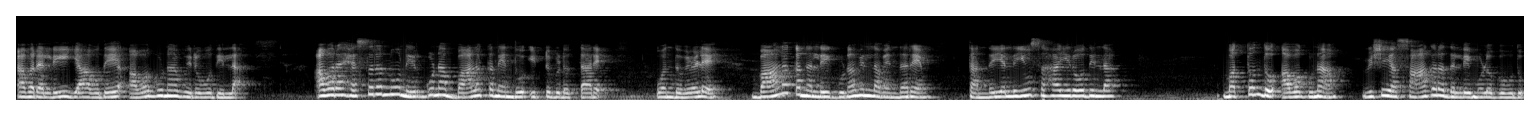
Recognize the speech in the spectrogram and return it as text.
ಅವರಲ್ಲಿ ಯಾವುದೇ ಅವಗುಣವಿರುವುದಿಲ್ಲ. ಅವರ ಹೆಸರನ್ನು ನಿರ್ಗುಣ ಬಾಲಕನೆಂದು ಇಟ್ಟು ಬಿಡುತ್ತಾರೆ ಒಂದು ವೇಳೆ ಬಾಲಕನಲ್ಲಿ ಗುಣವಿಲ್ಲವೆಂದರೆ ತಂದೆಯಲ್ಲಿಯೂ ಸಹ ಇರೋದಿಲ್ಲ ಮತ್ತೊಂದು ಅವಗುಣ ವಿಷಯ ಸಾಗರದಲ್ಲಿ ಮುಳುಗುವುದು.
